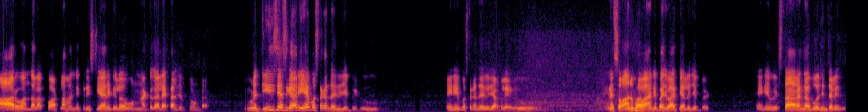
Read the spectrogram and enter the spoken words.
ఆరు వందల కోట్ల మంది క్రిస్టియానిటీలో ఉన్నట్టుగా లెక్కలు చెప్తూ ఉంటారు. ఇప్పుడు జీసస్ గారు ఏ పుస్తకం చదివి చెప్పాడు? నేనేం పుస్తకం చదివి చెప్పలేదు. ఆయన స్వానుభవాన్ని పది వాక్యాల్లో చెప్పాడు. ఆయనేం విస్తారంగా బోధించలేదు.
